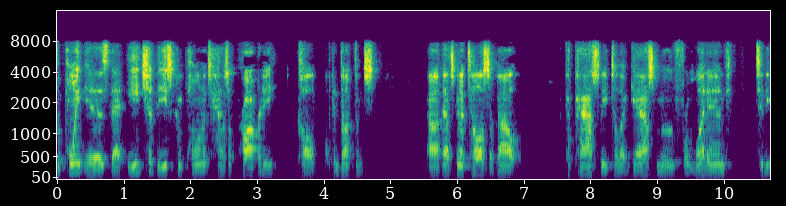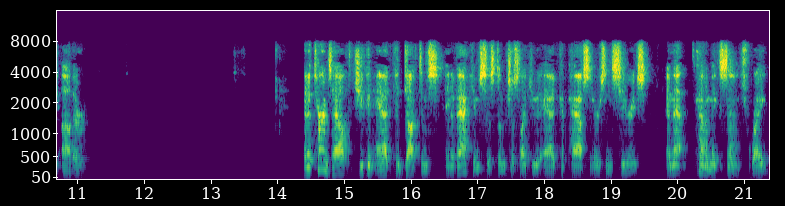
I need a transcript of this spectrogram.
The point is that each of these components has a property called conductance. Uh, that's going to tell us about capacity to let gas move from one end to the other. And it turns out that you can add conductance in a vacuum system just like you would add capacitors in series. And that kind of makes sense, right?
